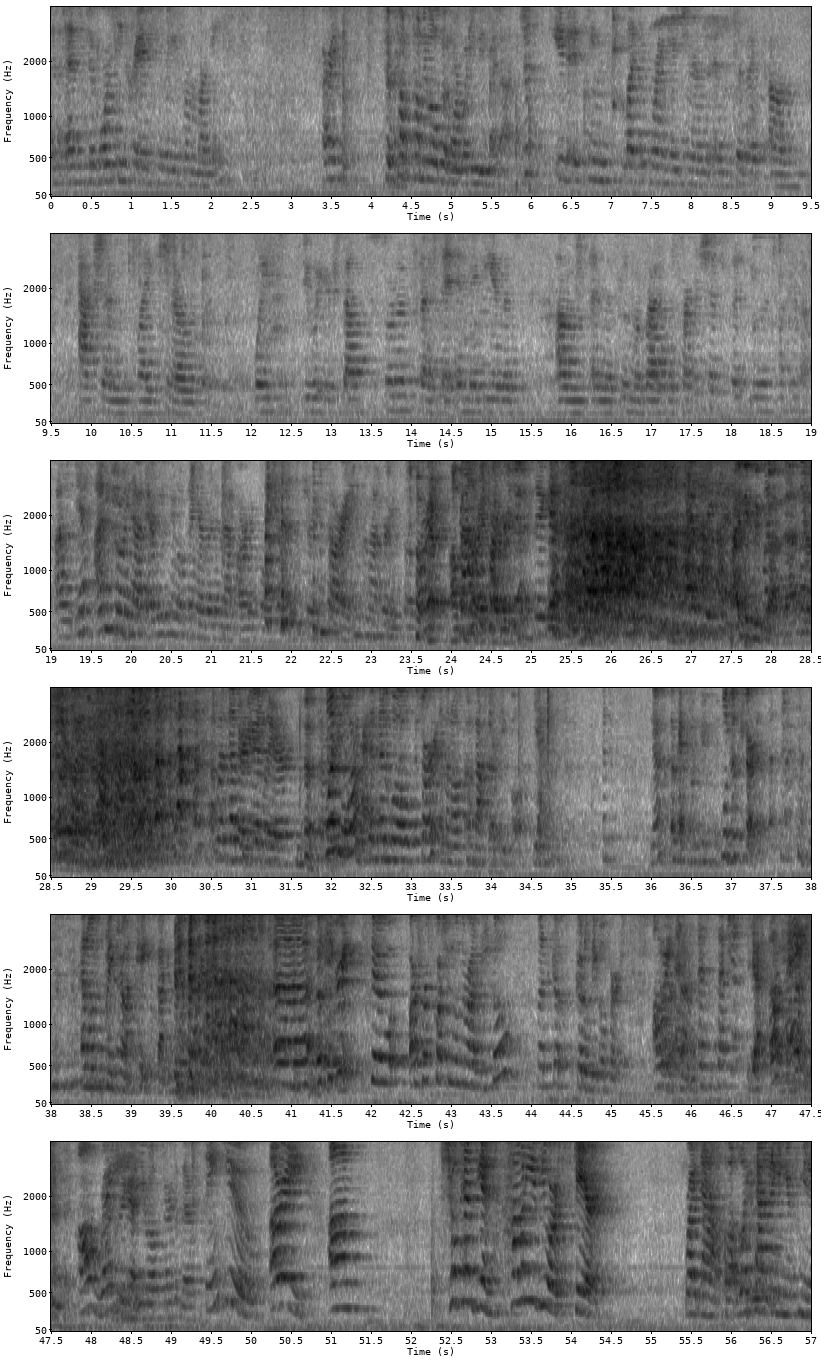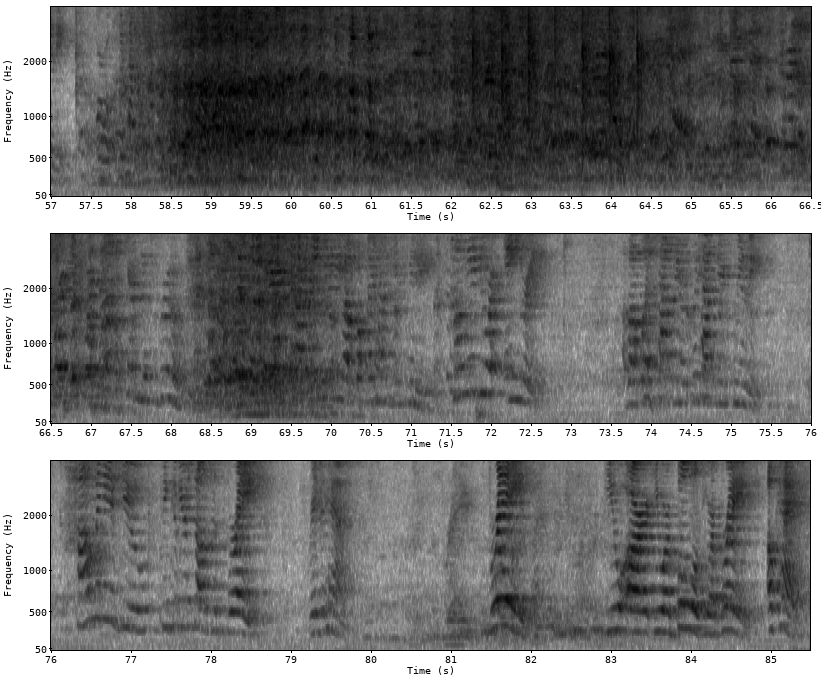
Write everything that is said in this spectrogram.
and, and divorcing creativity from money. All right. So tell, tell me a little bit more. What do you mean by that? Just, it, it seems like if we're engaging in, in civic, um, action, like, you know, ways to do it yourself, sort of, and, and maybe in this, um, and the theme of radical partnerships that you were talking about. I'm, Yeah. I'm throwing out every single thing I read in that article, but I'm very sorry, it's not very focused. All right. I'll Radical write partnerships. There you go. I think we've got that. Let's Yeah. talk about it. Wasn't That's very good. clear. One more, and then we'll start, and then I'll come back to people. Yes. That's, no? Okay, we'll just start. And I'll just make John pace back and forth. Uh, okay, great. So our first question was around legal. Let's go, go to legal first. All right, that's, that that's the section? Yes, Okay, all sound? We got you all started there. Thank you. Alrighty, um, show of hands again, how many of you are scared right now about what's happening in your community? Or what could happen in your community? Okay, good. We're, we're, we're not scared in this room. We're scared in our community about what might happen in your community. How many of you are angry about what's happening or could happen in your community? How many of you think of yourselves as brave? Raise your hands. Brave. You are you are bold, you are brave. Okay.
